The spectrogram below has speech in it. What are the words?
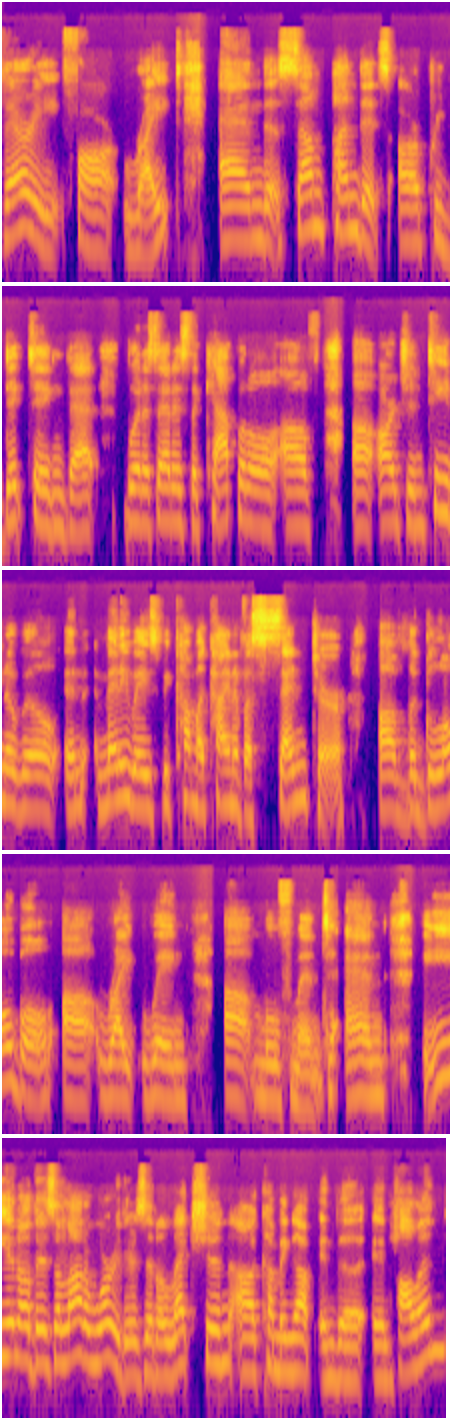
very far right. And some pundits are predicting that Buenos Aires, the capital of uh, Argentina, will in many ways become a kind of a center of the global uh, right wing uh, movement. And you know, there's a lot of worry. There's an election uh, coming up in the in Holland,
